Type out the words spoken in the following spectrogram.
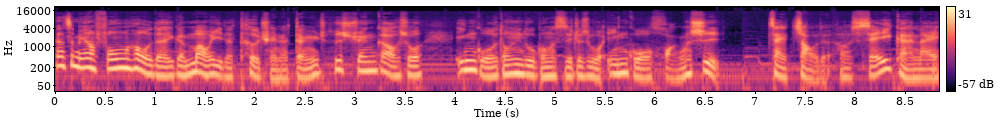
那这么样丰厚的一个贸易的特权呢，等于就是宣告说，英国东印度公司就是我英国皇室在造的啊，谁敢来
